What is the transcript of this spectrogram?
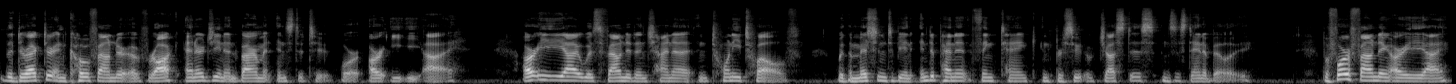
the director and co founder of Rock Energy and Environment Institute, or REEI. REEI was founded in China in 2012 with a mission to be an independent think tank in pursuit of justice and sustainability. Before founding REEI,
